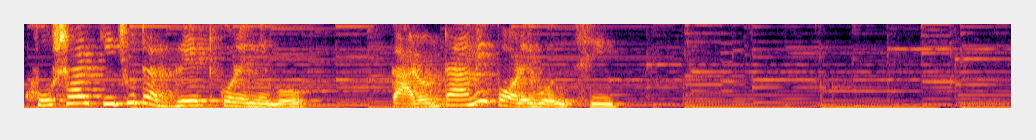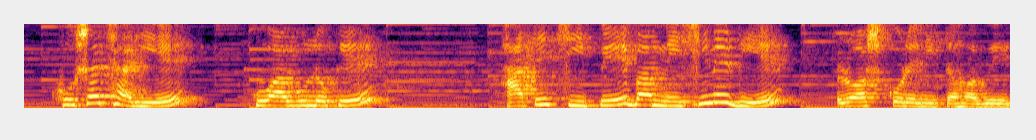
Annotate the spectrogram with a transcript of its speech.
খোসার কিছুটা গ্রেট করে নেব। কারণটা আমি পরে বলছি। খোসা ছাড়িয়ে কোয়াগুলোকে হাতে চিপে বা মেশিনে দিয়ে রস করে নিতে হবে।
